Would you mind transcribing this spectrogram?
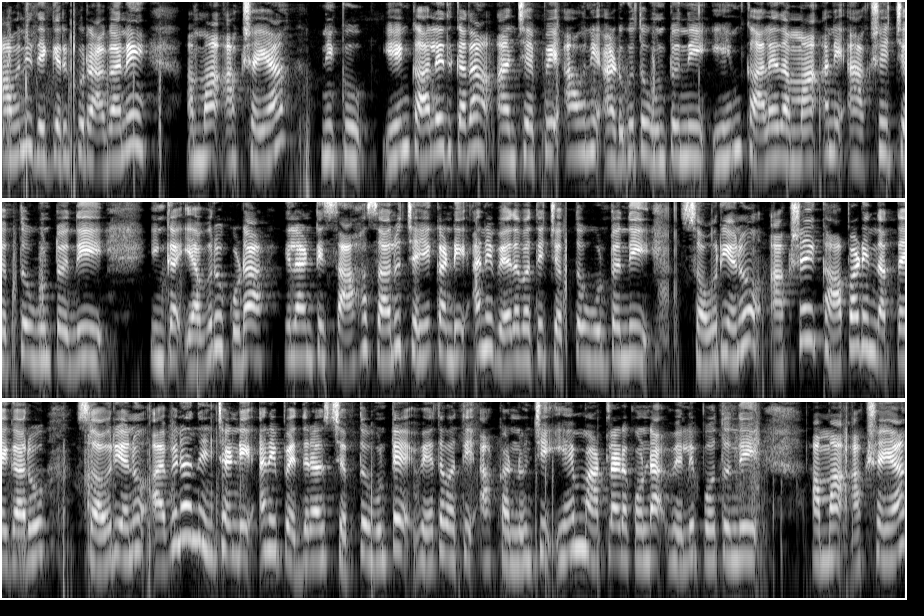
అవని దగ్గరకు రాగానే అమ్మ అక్షయ నీకు ఏం కాలేదు కదా? అని చెప్పి అవని అడుగుతూ ఉంటుంది. ఏం కాలేదమ్మా? అని అక్షయ్ చెప్తూ ఉంటుంది. ఇంకా ఎవరు కూడా ఇలాంటి సాహసాలు చేయకండి అని వేదవతి చెప్తూ ఉంటుంది. శౌర్యను అక్షయ్ కాపాడింది అత్తయ్య గారు. శౌర్యను అభినందించండి అని పెద్దరాజు చెప్తూ ఉంటే వేదవతి అక్కడి నుంచి ఏం మాట్లాడకుండా వెళ్ళిపోతుంది. అమ్మ అక్షయ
